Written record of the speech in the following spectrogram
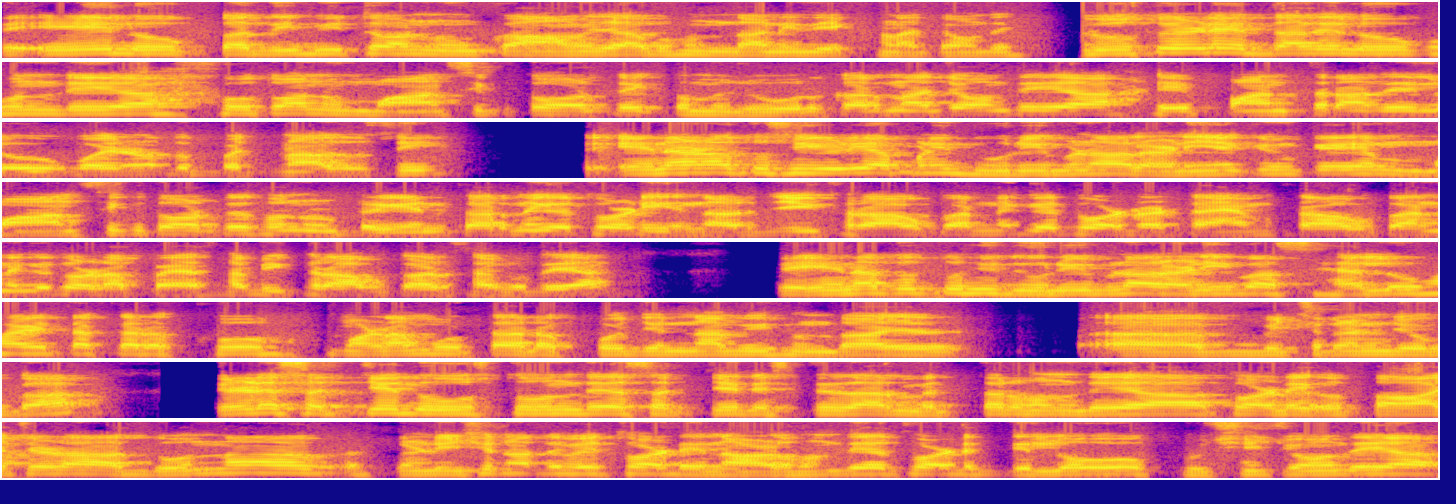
ਤੇ ਇਹ ਲੋਕ ਕਦੀ ਵੀ ਤੁਹਾਨੂੰ ਕਾਮਯਾਬ ਹੁੰਦਾ ਨਹੀਂ ਦੇਖਣਾ ਚਾਹੁੰਦੇ। ਦੋਸਤੋ, ਜਿਹੜੇ ਇਦਾਂ ਦੇ ਲੋਕ ਹੁੰਦੇ ਆ, ਉਹ ਤੁਹਾਨੂੰ ਮਾਨਸਿਕ ਤੌਰ ਤੇ ਕਮਜ਼ੋਰ ਕਰਨਾ ਚਾਹੁੰਦੇ ਆ, ਇਹ ਪੰਜ ਤਰ੍ਹਾਂ ਦੇ ਲੋਕ ਆ ਜਿਹਨਾਂ ਤੋਂ ਬਚਣਾ ਤੁਸੀਂ। ਤੇ ਇਹਨਾਂ ਨਾਲ ਤੁਸੀਂ ਜਿਹੜੀ ਆਪਣੀ ਦੂਰੀ ਬਣਾ ਲੈਣੀ ਹੈ ਕਿਉਂਕਿ ਇਹ ਮਾਨਸਿਕ ਤੌਰ ਤੇ ਤੁਹਾਨੂੰ ਡਰੇਨ ਕਰਨਗੇ, ਤੁਹਾਡੀ એનર્ਜੀ ਖਰਾਬ ਕਰਨਗੇ, ਤੁਹਾਡਾ ਟਾਈਮ ਖਰਾਬ ਕਰਨਗੇ, ਤੁਹਾਡਾ ਪੈਸਾ ਵੀ ਖਰਾਬ ਕਰ ਸਕਦੇ ਆ। ਤੇ ਇਹਨਾਂ ਤੋਂ ਤੁਸੀਂ ਦੂਰੀ ਬਣਾ ਲੈਣੀ, ਬਸ ਹੈਲੋ ਹਾਈ ਤੱਕ ਰੱਖੋ, ਮਾੜਾ ਮੋਟਾ ਰੱਖੋ, ਜਿੰਨਾ ਵੀ ਹੁੰਦਾ ਵਿਚਰਨ ਜੋਗਾ। ਜਿਹੜੇ ਸੱਚੇ ਦੋਸਤ ਹੁੰਦੇ ਆ, ਸੱਚੇ ਰਿਸ਼ਤੇਦਾਰ, ਮਿੱਤਰ ਹੁੰਦੇ ਆ, ਤੁਹਾਡੇ ਉਤਾਰ ਚੜਾ ਦੋਨਾਂ ਕੰਡੀਸ਼ਨਾਂ ਦੇ ਵਿੱਚ ਤੁਹਾਡੇ ਨਾਲ ਹੁੰਦੇ ਆ, ਤੁਹਾਡੇ ਦਿਲੋਂ ਖੁਸ਼ੀ ਚਾਹੁੰਦੇ ਆ,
